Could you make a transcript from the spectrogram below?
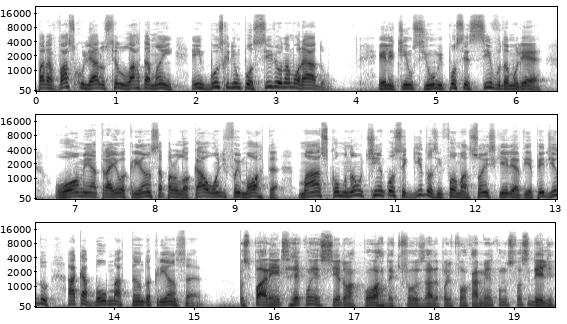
para vasculhar o celular da mãe em busca de um possível namorado. Ele tinha um ciúme possessivo da mulher. O homem atraiu a criança para o local onde foi morta, mas, como não tinha conseguido as informações que ele havia pedido, acabou matando a criança. Os parentes reconheceram a corda que foi usada para o enforcamento como se fosse dele,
